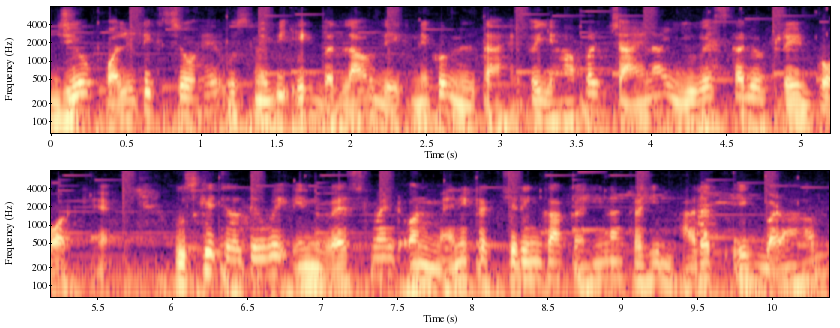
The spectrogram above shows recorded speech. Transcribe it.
जियो पॉलिटिक्स जो है, उसमें भी एक बदलाव देखने को मिलता है। तो यहाँ पर चाइना यूएस का जो ट्रेड वॉर है उसके चलते हुए इन्वेस्टमेंट और मैन्युफैक्चरिंग का कहीं ना कहीं भारत एक बड़ा हब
